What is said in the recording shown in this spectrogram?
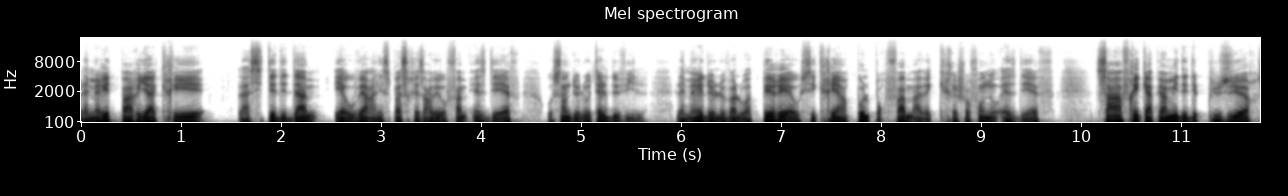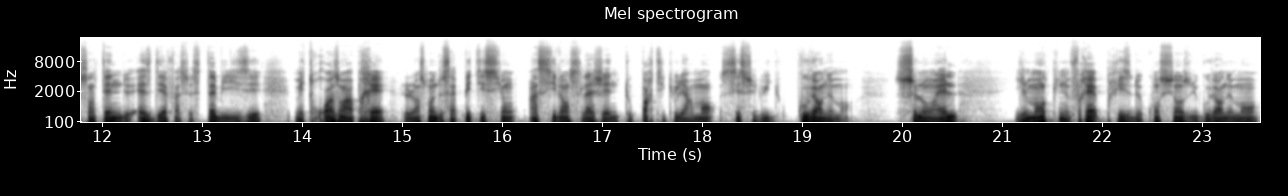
la mairie de Paris a créé la Cité des Dames et a ouvert un espace réservé aux femmes SDF au sein de l'hôtel de ville. La mairie de Levallois-Perret a aussi créé un pôle pour femmes avec Réchauffons nos SDF. Sarah Frick a permis d'aider plusieurs centaines de SDF à se stabiliser, mais trois ans après le lancement de sa pétition, un silence la gêne tout particulièrement, c'est celui du gouvernement. Selon elle, il manque une vraie prise de conscience du gouvernement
